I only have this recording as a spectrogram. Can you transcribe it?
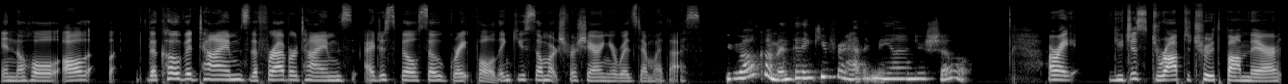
in the whole all the COVID times, the forever times. I just feel so grateful. Thank you so much for sharing your wisdom with us. You're welcome. And thank you for having me on your show. All right. You just dropped a truth bomb there.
